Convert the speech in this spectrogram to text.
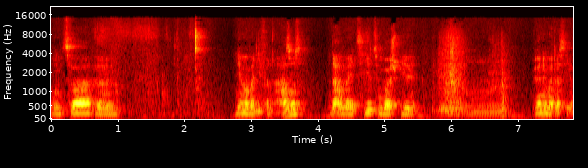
Und zwar ähm, nehmen wir mal die von Asus. Da haben wir jetzt hier zum Beispiel, mh, hm, ja, nehmen wir das hier.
